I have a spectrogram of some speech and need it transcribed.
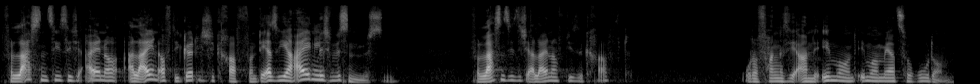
verlassen sie sich allein auf die göttliche Kraft, von der sie ja eigentlich wissen müssten. Verlassen sie sich allein auf diese Kraft oder fangen sie an, immer und immer mehr zu rudern?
